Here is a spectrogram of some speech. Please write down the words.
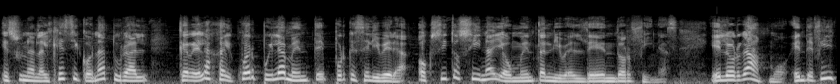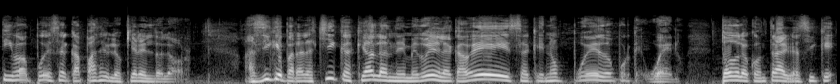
Es un analgésico natural que relaja el cuerpo y la mente porque se libera oxitocina y aumenta el nivel de endorfinas. El orgasmo, en definitiva, puede ser capaz de bloquear el dolor. Así que para las chicas que hablan de me duele la cabeza, que no puedo, porque bueno, todo lo contrario. Así que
